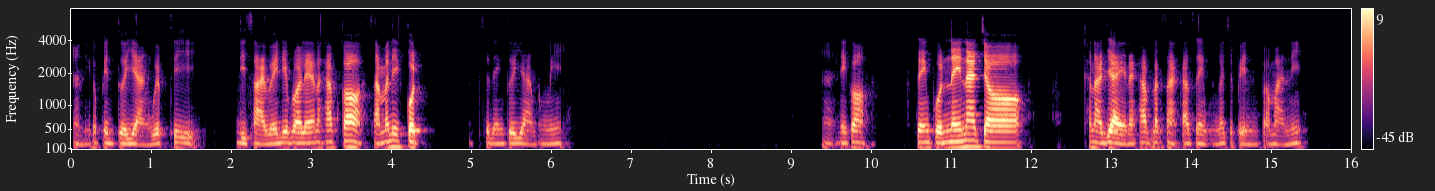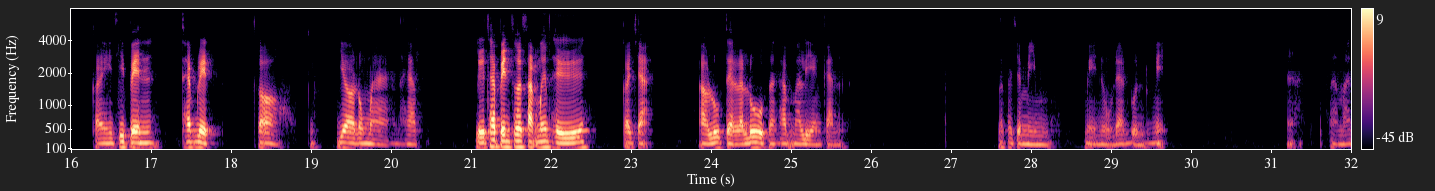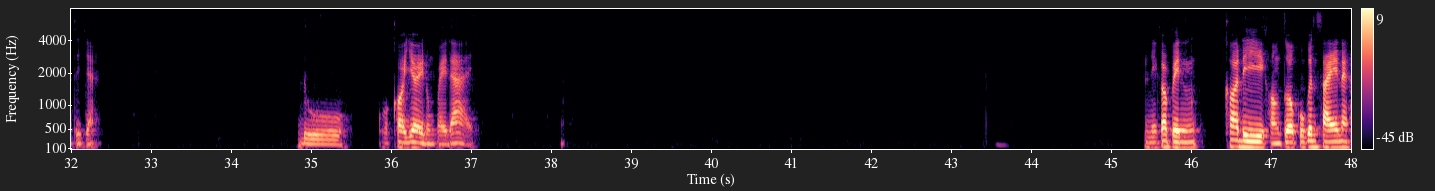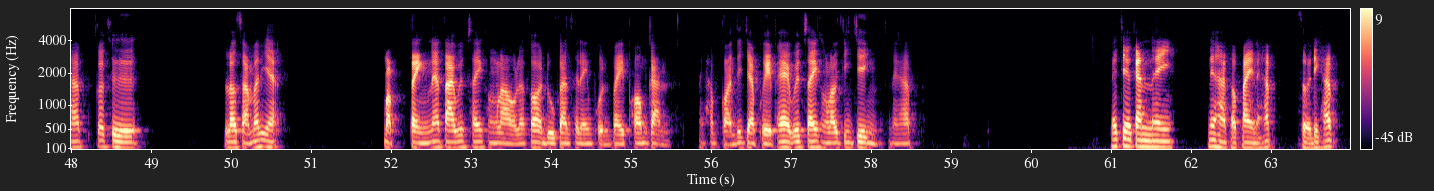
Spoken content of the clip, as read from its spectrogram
อันนี้ก็เป็นตัวอย่างเว็บที่ดีไซน์ไว้เรียบร้อยแล้วนะครับ ก็สามารถที่กดแสดงตัวอย่างตรงนี้อ่านี่ก็แสดงผลในหน้าจอขนาดใหญ่นะครับ ลักษณะการแสดงผลก็จะเป็นประมาณนี้ กรณีที่เป็นแท็บเล็ตก็ย่อลงมานะครับ หรือถ้าเป็นโทรศัพท์มือถือก็จะเอารูปแต่ละรูปนะครับมาเรียงกัน แล้วก็จะมีเมนูด้านบนตรงนี้ามารถที่จะ ดูหัวข้อย่อยลงไปได้ อันนี้ก็เป็นข้อดีของตัว Google Sites นะครับ ก็คือ เราสามารถที่จะปรับแต่งหน้าตาเว็บไซต์ของเรา แล้วก็ดูการแสดงผลไปพร้อมกันนะครับ ก่อนที่จะเผยแพร่เว็บไซต์ของเราจริง ๆ นะครับ และเจอกันในเนื้อหาต่อไปนะครับ สวัสดีครับ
